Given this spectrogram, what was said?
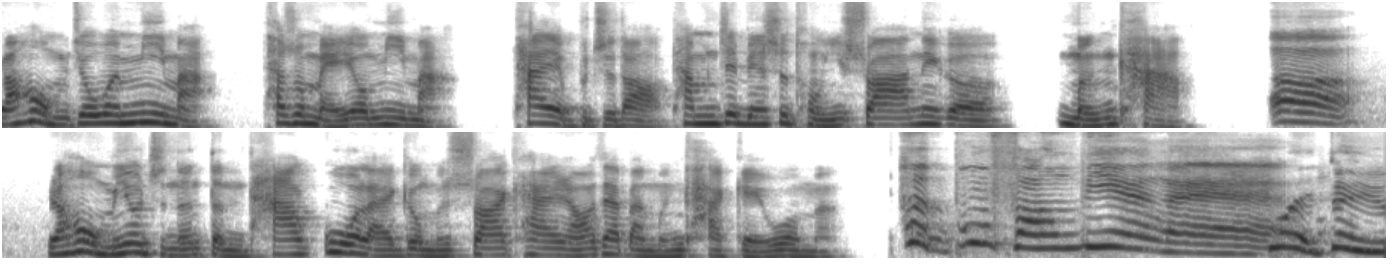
然后我们就问密码，他说没有密码，他也不知道，他们这边是统一刷那个门卡，嗯，然后我们又只能等他过来给我们刷开，然后再把门卡给我们。很不方便哎，对，对于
